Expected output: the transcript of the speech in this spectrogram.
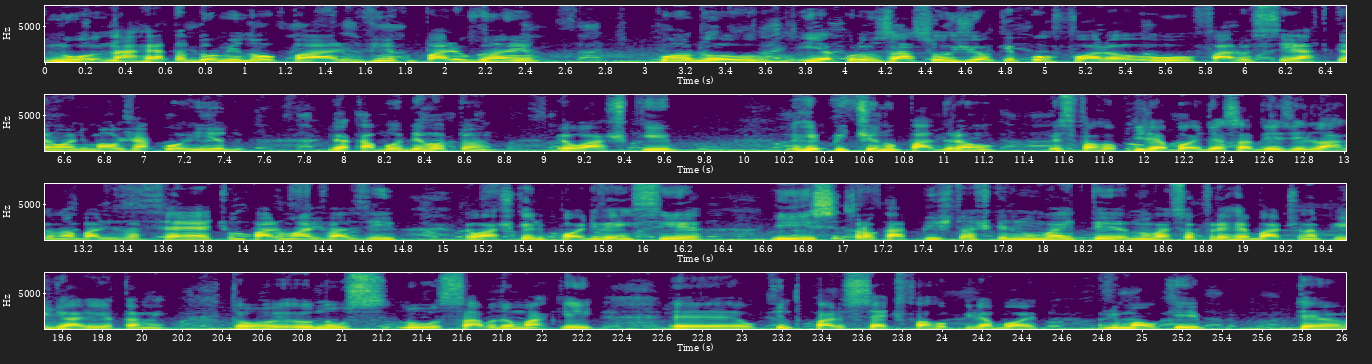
no, na reta dominou o páreo, vinha com o páreo ganho, quando ia cruzar surgiu aqui por fora o faro certo, que era um animal já corrido, e acabou derrotando. Eu acho que repetindo o padrão, esse Farroupilha Boy dessa vez ele larga na baliza 7, um páreo mais vazio, eu acho que ele pode vencer. E se trocar pista, acho que ele não vai ter, não vai sofrer rebate na pista de areia também. Então eu no, no sábado eu marquei é, o quinto páreo 7 Farroupilha Boy. Animal que até,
